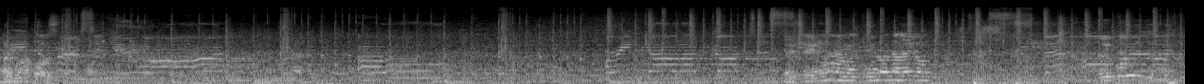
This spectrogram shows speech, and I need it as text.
Bagong mga poster. Yun na, mag-ano na kayo. Ay, kuya.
